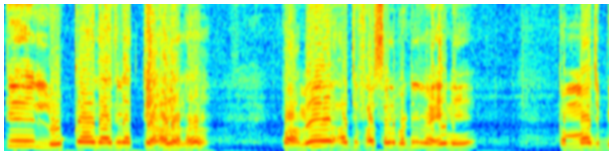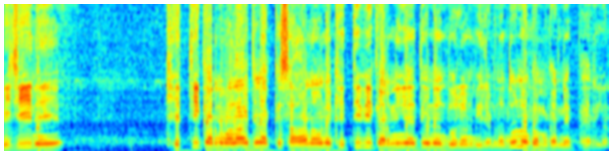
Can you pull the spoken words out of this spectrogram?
ਕਿ ਲੋਕਾਂ ਦਾ ਜਿਹੜਾ ਧਿਆਨ ਹੈ ਨਾ ਭਾਵੇਂ ਅੱਜ ਫਸਲ ਵੱਢ ਰਹੇ ਨੇ, ਕੰਮਾਂ 'ਚ ਬਿਜ਼ੀ ਨੇ, ਖੇਤੀ ਕਰਨ ਵਾਲਾ ਜਿਹੜਾ ਕਿਸਾਨ ਆ, ਉਹਨੇ ਖੇਤੀ ਵੀ ਕਰਨੀ ਹੈ ਤੇ ਉਹਨੇ ਅੰਦੋਲਨ ਵੀ ਲੜਨਾ, ਦੋਨੋਂ ਕੰਮ ਕਰਨੇ ਪੈਰਲਰ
